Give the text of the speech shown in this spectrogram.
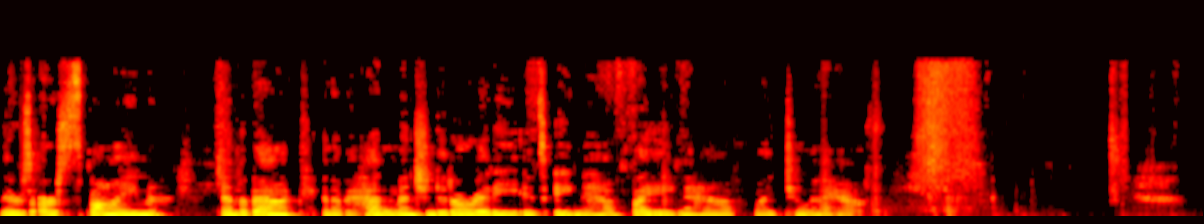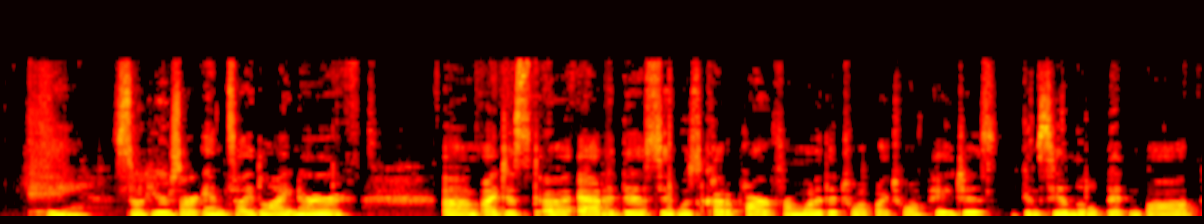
There's our spine and the back. And if I hadn't mentioned it already, it's 8.5 by 8.5 by 2.5. Okay, so here's our inside liner. Um, I just uh, added this. It was cut apart from one of the 12 by 12 pages. You can see a little bit and bob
